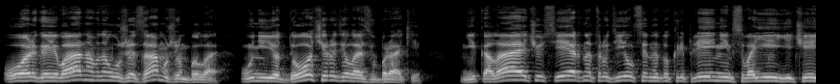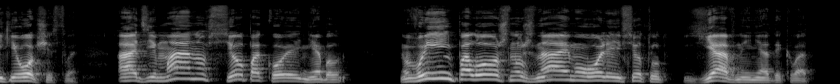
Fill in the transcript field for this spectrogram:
Ольга Ивановна уже замужем была, у нее дочь родилась в браке. Николаевич усердно трудился над укреплением своей ячейки общества, а Диману все покоя не было. Вынь, положь, нужна ему Оля, и все тут. Явный неадекват.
